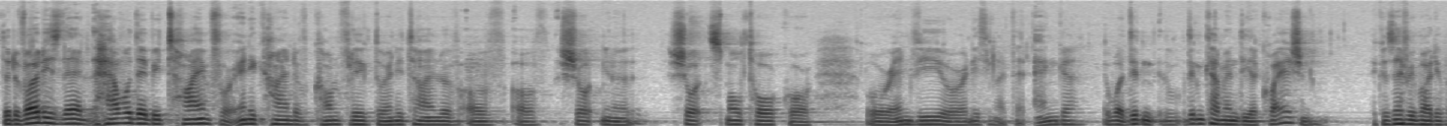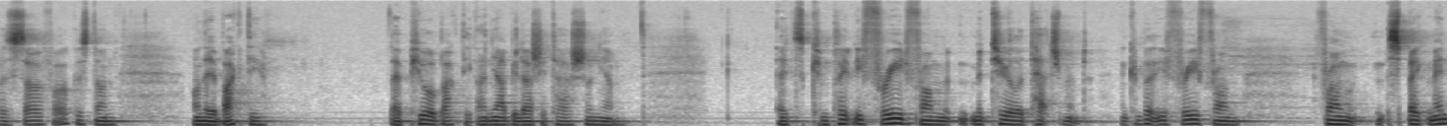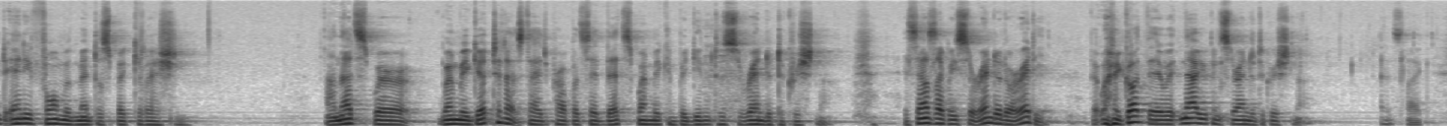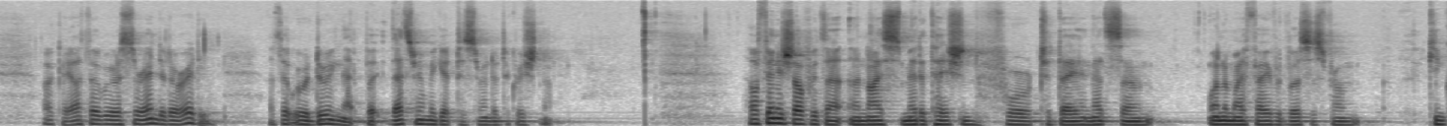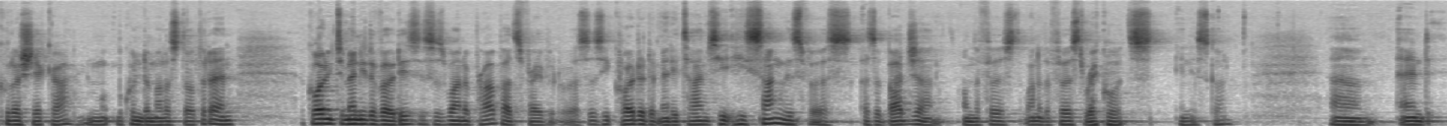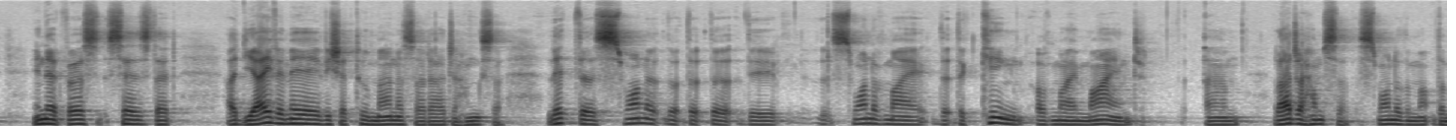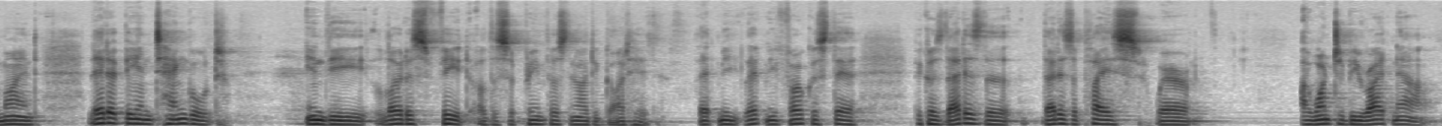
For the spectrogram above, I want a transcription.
the devotees there, how would there be time for any kind of conflict or any kind of, of, of short, you know, short, small talk or, or envy or anything like that, anger? It what didn't, didn't come in the equation because everybody was so focused on, on their bhakti that pure bhakti, anyabilashita shunyam. It's completely freed from material attachment and completely free from, from any form of mental speculation. And that's where, when we get to that stage, Prabhupada said that's when we can begin to surrender to Krishna. It sounds like we surrendered already, but when we got there, now you can surrender to Krishna. It's like, okay, I thought we were surrendered already. I thought we were doing that, but that's when we get to surrender to Krishna. I'll finish off with a, a nice meditation for today, and that's um, one of my favorite verses from King Kulashekhar in Mukunda Malastotra. And according to many devotees, this is one of Prabhupada's favorite verses. He quoted it many times. He, he sung this verse as a bhajan on the first, one of the first records in ISKCON. Um, and in that verse, it says that Adyaiva me vishatu manasa rajahamsa. Let the swan, of, the, the, the, the, the swan of my, the, the king of my mind, um, Rajahamsa, the swan of the, the mind, let it be entangled in the lotus feet of the Supreme Personality Godhead. Let me, let me focus there because that is, the, that is a place where I want to be right now.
